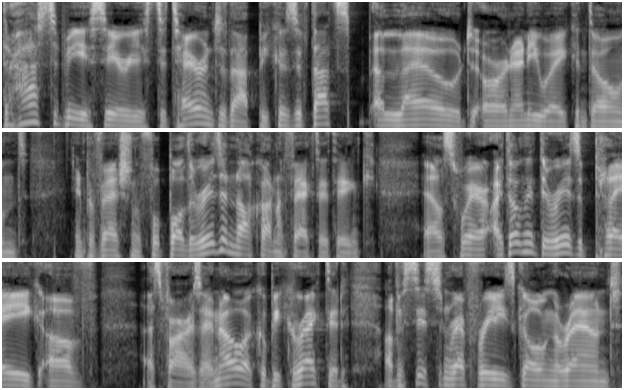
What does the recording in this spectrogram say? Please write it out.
There has to be a serious deterrent to that because if that's allowed or in any way condoned in professional football, there is a knock on effect, I think, elsewhere. I don't think there is a plague of, as far as I know, I could be corrected, of assistant referees going around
